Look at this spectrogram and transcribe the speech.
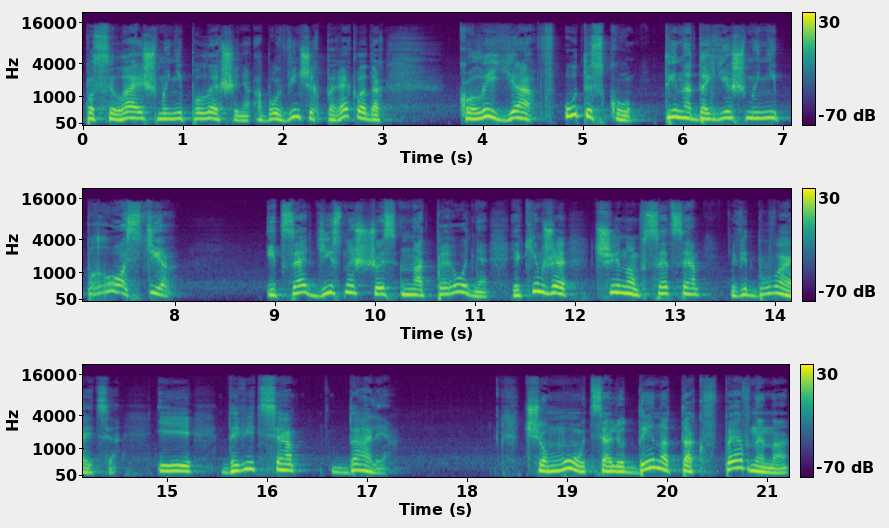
посилаєш мені полегшення, або в інших перекладах, коли я в утиску, ти надаєш мені простір. І це дійсно щось надприроднє. Яким же чином все це відбувається? І дивіться далі. Чому ця людина так впевнена,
